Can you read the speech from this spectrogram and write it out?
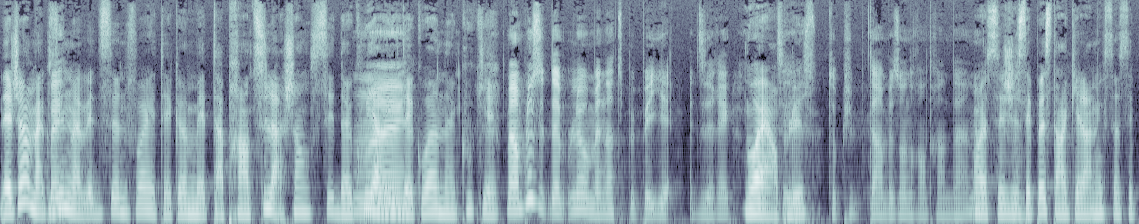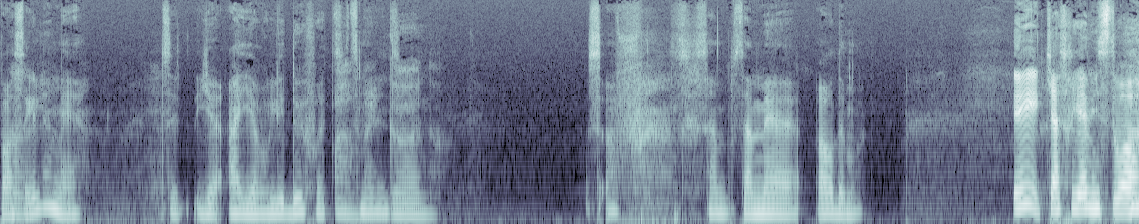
Déjà, ma cousine Ben- m'avait dit ça une fois, elle était comme, mais t'apprends-tu la chance, tu sais, d'un coup, il arrive de quoi, d'un coup que... Mais en plus, là, maintenant, tu peux payer direct. Ouais, en plus. T'as plus tant besoin de rentrer en dedans. là. Ouais, je sais pas c'était en quelle année que ça s'est passé, là, mais... Il a, ah, il a roulé deux fois, tu Oh my? God. Ça, ça, me- ça me met hors de moi. Et quatrième histoire.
